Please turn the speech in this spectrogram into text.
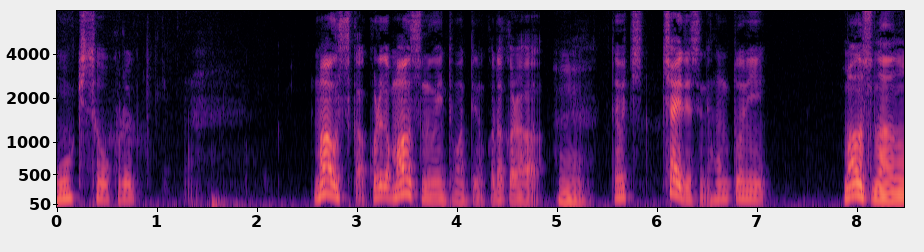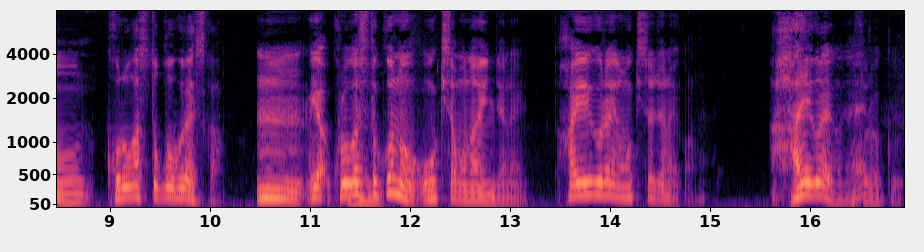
大きさをこれ、マウスか。これがマウスの上に止まってるのか。だから、うん。だいぶちっちゃいですね。本当に。マウスのあの、転がすとこぐらいですか？うん。いや、転がすとこの大きさもないんじゃない？ハエぐらいの大きさじゃないかハエぐらいのな。おそね。らく。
